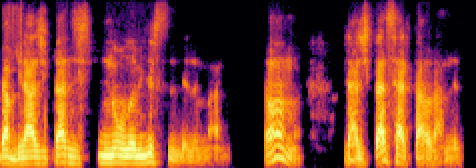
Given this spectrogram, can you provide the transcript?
Ya birazcık daha disiplinli olabilirsin dedim ben. Tamam mı? Birazcık daha sert davran dedim.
